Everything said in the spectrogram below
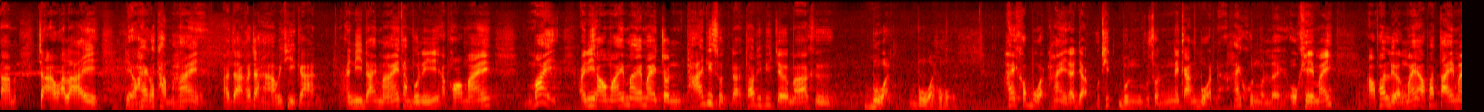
ตามจะเอาอะไร เดี๋ยวให้เขาทำให้ อาจารย์เขาจะหาวิธีการครับไอ้นี่ได้ไหมทำบุญอันนี้อะพอไหมไม่ไอ้นี่เอาไหมไม่ไม่จนท้ายที่สุดอะเท่าที่พี่เจอมาก็คือบวช บวช ให้เขาบวชให้แล้วเดี๋ยวอุทิศบุญกุศลในการบวชน่ะให้คุณหมดเลย โอเคไหมเอาผ้าเหลืองไหมเอาผ้าไตรไหม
